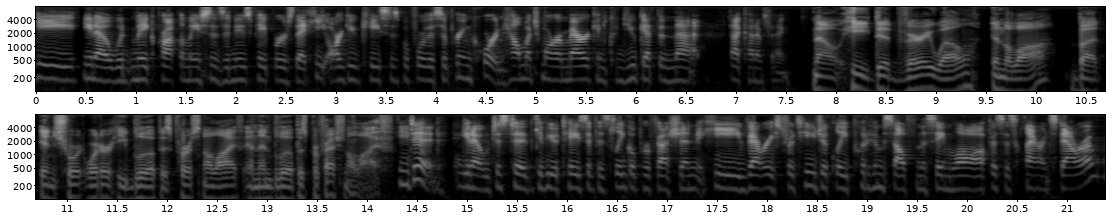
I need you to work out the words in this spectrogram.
He, you know, would make proclamations in newspapers that he argued cases before the Supreme Supreme Court, and how much more American could you get than that? That kind of thing. Now, he did very well in the law but in short order, he blew up his personal life and then blew up his professional life. He did. You know, just to give you a taste of his legal profession, he very strategically put himself in the same law office as Clarence Darrow.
